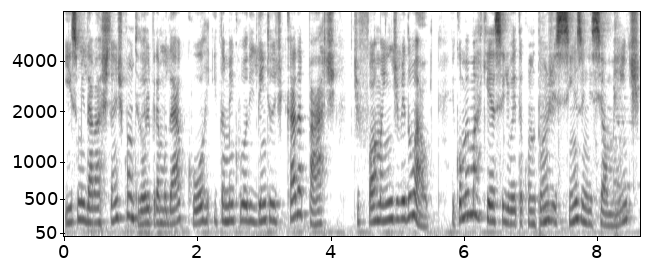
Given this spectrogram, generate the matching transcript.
E isso me dá bastante controle para mudar a cor e também colorir dentro de cada parte de forma individual. E como eu marquei a silhueta com tons de cinza inicialmente,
